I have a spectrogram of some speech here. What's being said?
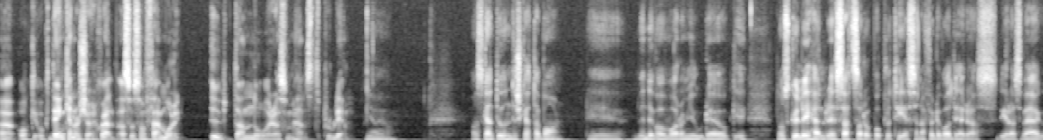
Eh, Och, och den kan hon köra själv, alltså som femåring. Utan några som helst problem. Ja, ja. Man ska inte underskatta barn. Det, men det var vad de gjorde och eh, de skulle hellre satsa då på proteserna för det var deras, deras väg.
